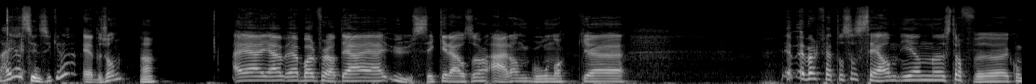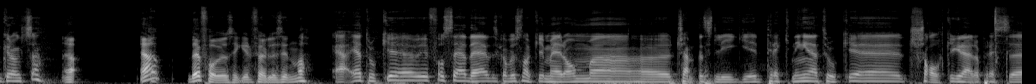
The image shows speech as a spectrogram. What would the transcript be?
Nei, jeg syns ikke det. Ederson? Ja. Nei, Jeg, jeg, jeg bare føler at jeg, jeg er usikker, jeg også. Er han god nok eh, Det hadde vært fett å se han i en straffekonkurranse. Ja. Ja, det får vi jo sikkert føle siden, da. Jeg, jeg tror ikke vi får se det. Vi skal vel snakke mer om uh, Champions League-trekningen. Jeg tror ikke Schalke greier å presse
